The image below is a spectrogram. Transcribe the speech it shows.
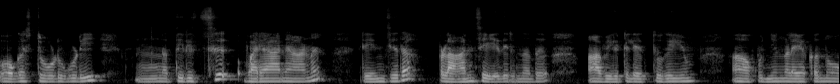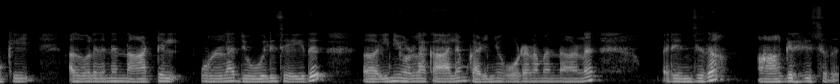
ഓഗസ്റ്റോടുകൂടി തിരിച്ച് വരാനാണ് രഞ്ജിത പ്ലാൻ ചെയ്തിരുന്നത്. ആ വീട്ടിലെത്തുകയും കുഞ്ഞുങ്ങളെയൊക്കെ നോക്കി അതുപോലെ തന്നെ നാട്ടിൽ ഉള്ള ജോലി ചെയ്ത് ഇനിയുള്ള കാലം കഴിഞ്ഞുകൂടണമെന്നാണ് രഞ്ജിത ആഗ്രഹിച്ചത്.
